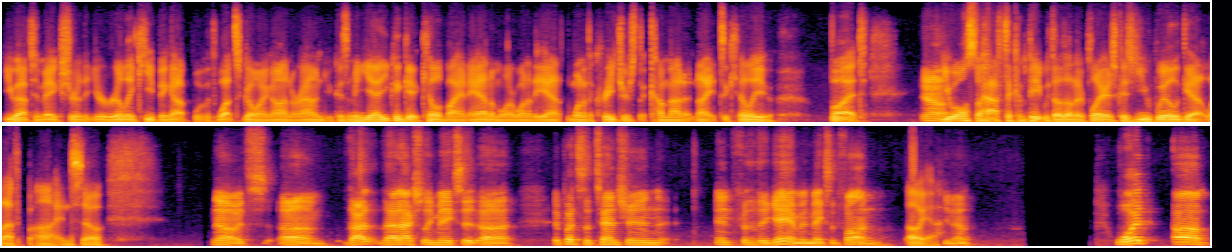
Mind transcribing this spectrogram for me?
you have to make sure that you're really keeping up with what's going on around you. Because I mean, yeah, you could get killed by an animal or one of the one of the creatures that come out at night to kill you, but Yeah. you also have to compete with those other players because you will get left behind. So No, it's um that that actually makes it uh it puts the tension in for the game and makes it fun, oh yeah, you know. What um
